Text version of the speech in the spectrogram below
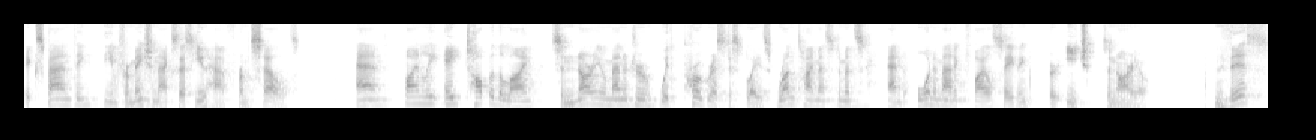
expanding the information access you have from cells. And finally, a top of the line scenario manager with progress displays, runtime estimates, and automatic file saving for each scenario. This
